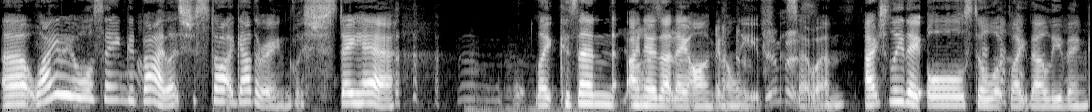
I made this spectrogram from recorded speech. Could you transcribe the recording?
Uh, why are we all saying goodbye? Let's just start a gathering. Let's just stay here. Like, cause then I know that they aren't gonna leave. So, um, actually they all still look like they're leaving.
